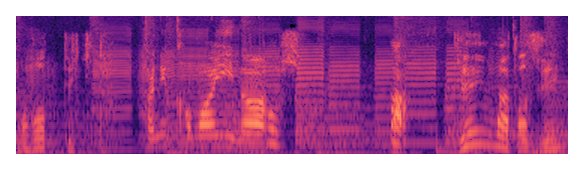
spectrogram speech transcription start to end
戻ってきた。カニかわいいな。あ、全今と全違う。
